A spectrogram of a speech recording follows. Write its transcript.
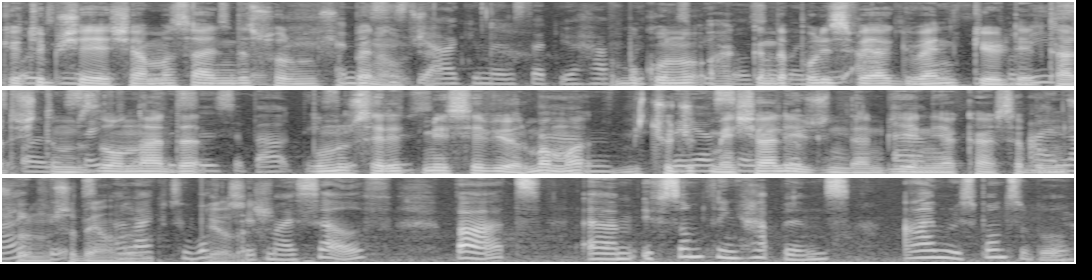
Kötü bir şey yaşanması halinde sorumlusu ben olacağım. Bu konu hakkında polis veya güvenlik görevlileri tartıştığımızda onlar da bunu seyretmeyi seviyorum ama um, bir çocuk meşale yüzünden bir yerini um, yakarsa bunun sorumlusu ben olurum diyorlar. But um, if something happens, I'm responsible.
